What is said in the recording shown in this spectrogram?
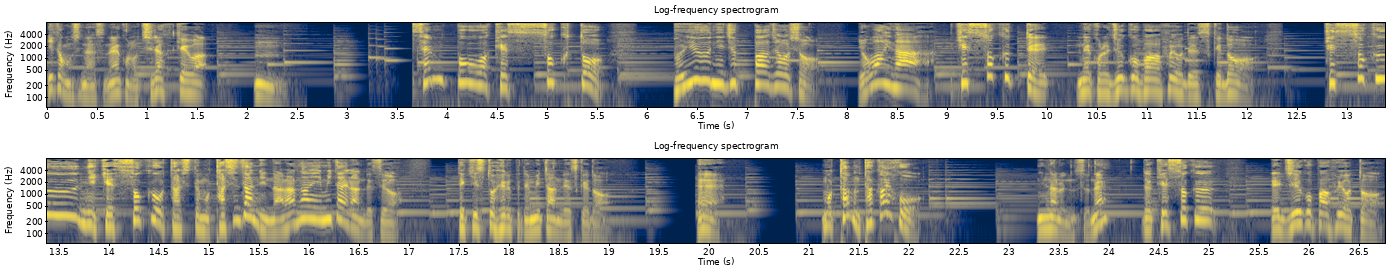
いいかもしれないですね。この知略系は。うん。先方は結束と武勇20%上昇。弱いな結束ってね、これ15%付与ですけど、結束に結束を足しても足し算にならないみたいなんですよ。テキストヘルプで見たんですけど。ええ。もう多分高い方になるんですよね。で、結束15%付与と、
